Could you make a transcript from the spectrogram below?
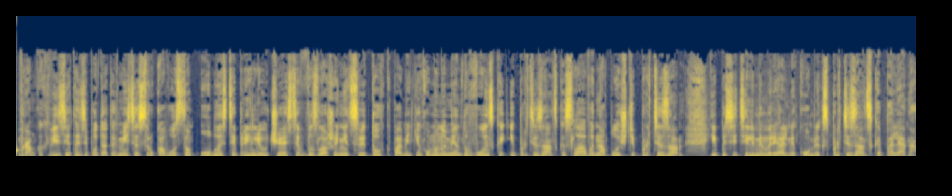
В рамках визита депутаты вместе с руководством области приняли участие в возложении цветов к памятнику-монументу воинской и партизанской славы на площади Партизан и посетили мемориальный комплекс «Партизанская поляна».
